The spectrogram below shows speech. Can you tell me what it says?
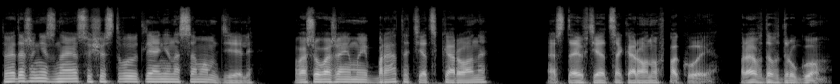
то я даже не знаю, существуют ли они на самом деле. Ваш уважаемый брат, отец Корона...» «Оставьте отца Корону в покое. Правда в другом».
